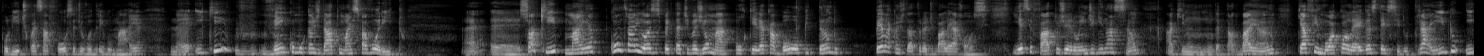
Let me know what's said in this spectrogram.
político, essa força de Rodrigo Maia, né, e que vem como candidato mais favorito. Né? É, só que Maia contrariou as expectativas de Omar, porque ele acabou optando pela candidatura de Baleia Rossi. E esse fato gerou indignação aqui no, no, deputado baiano, que afirmou a colegas ter sido traído e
